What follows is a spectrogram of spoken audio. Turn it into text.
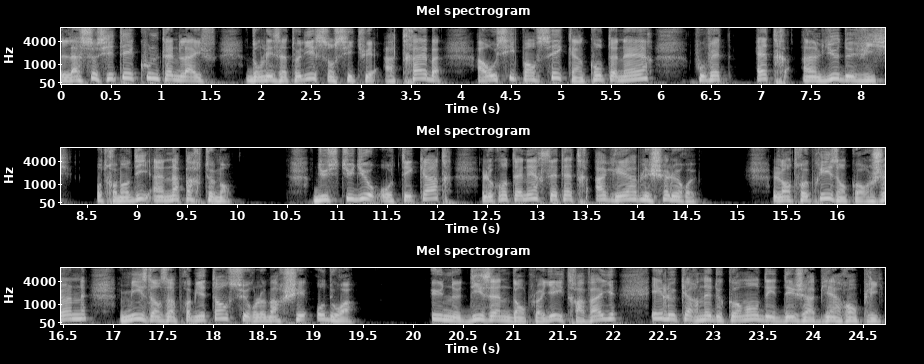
La société Kunten Life, dont les ateliers sont situés à Trèbes, a aussi pensé qu'un conteneur pouvait être un lieu de vie, autrement dit un appartement. Du studio au T4, le conteneur sait être agréable et chaleureux. L'entreprise, encore jeune, mise dans un premier temps sur le marché au doigt. Une dizaine d'employés y travaillent et le carnet de commandes est déjà bien rempli.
